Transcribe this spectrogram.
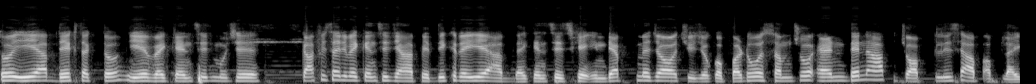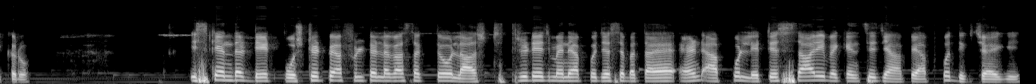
तो ये आप देख सकते हो, ये वैकेंसीज मुझे, काफ़ी सारी वैकेंसीज यहाँ पे दिख रही है। आप वैकेंसीज के इन डेप्थ में जाओ, चीज़ों को पढ़ो, समझो एंड देन आप जॉब के लिए से आप अप्लाई करो। इसके अंदर डेट पोस्टेड पे आप फ़िल्टर लगा सकते हो। लास्ट थ्री डेज़ मैंने आपको जैसे बताया एंड आपको लेटेस्ट सारी वैकेंसीज यहाँ पे आपको दिख जाएगी।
